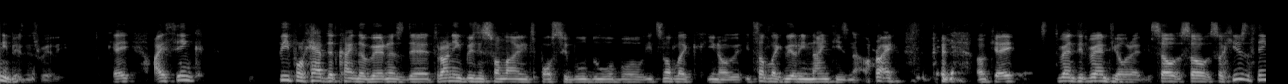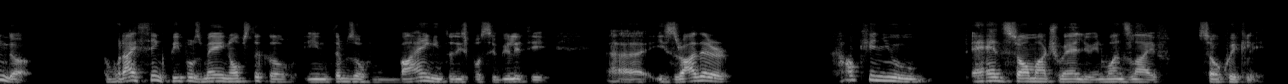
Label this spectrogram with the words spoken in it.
any business really okay? I think people have that kind of awareness that running business online it's possible doable. It's not like you know it's not like we're in 90s now right? Okay? It's 2020 already. So so so here's the thing though. What i think people's main obstacle in terms of buying into this possibility uh, is rather how can you add so much value in one's life so quickly?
